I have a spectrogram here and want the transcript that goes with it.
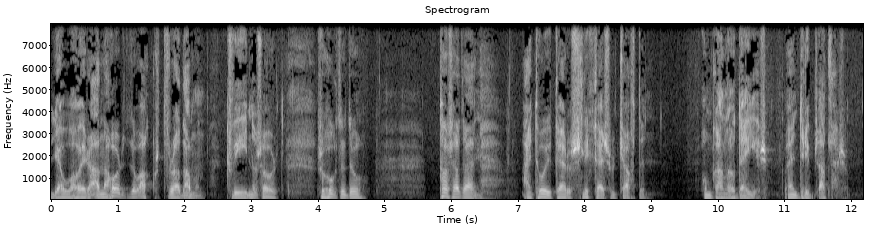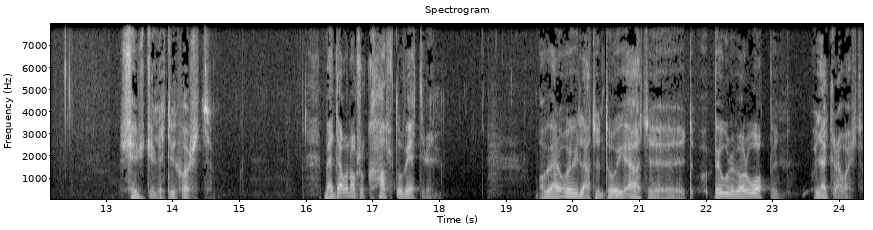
ljøv og høyre, han hørte det akkurat fra dammen, kvinn og så hørt. Så hukte du, ta seg den, jeg tog ikke her og slikka som kjaften, ungan og deier, men dribt allar. Syrgelig du hørst. Men det var nok så kaldt og veteren. Og vi var øylat hun tog at uh, var åpen og nekra vast.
